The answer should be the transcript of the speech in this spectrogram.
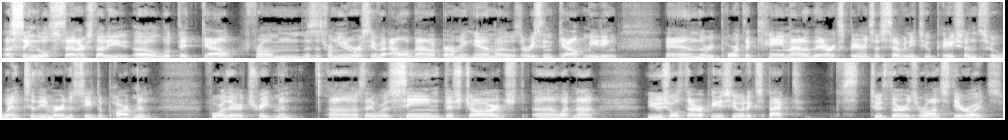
A single center study uh, looked at gout from this is from University of Alabama Birmingham. It was a recent gout meeting, and the report that came out of their experience of 72 patients who went to the emergency department for their treatment uh, as they were seen, discharged, uh, whatnot. Usual therapies you would expect. Two thirds were on steroids.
